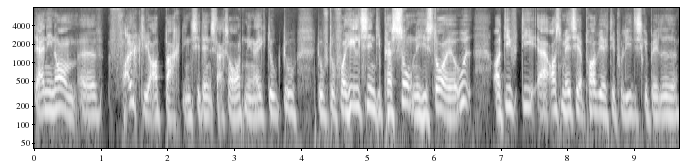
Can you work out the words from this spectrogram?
der er en enorm øh, folkelig opbakning til den slags ordninger. Ikke? Du, du, du, du får hele tiden de personlige historier ud, og de, de er også med til at påvirke det politiske billede.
